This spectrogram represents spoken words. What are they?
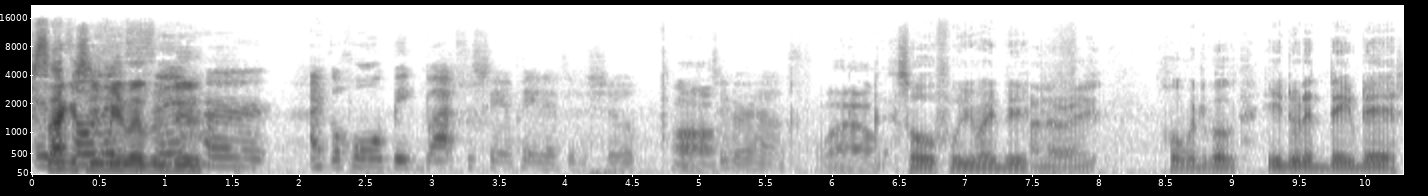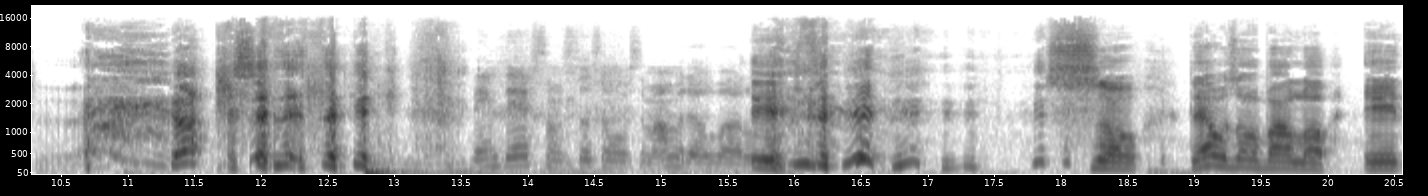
so I can And see they Reese Witherspoon sent do. her like a whole big box of champagne after the show oh, to her house. wow. Soul you right there. I know, right? Hold with the go. He do that Dave Dash. Dame Dash some still some with some Amador bottles. So that was all about law. It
